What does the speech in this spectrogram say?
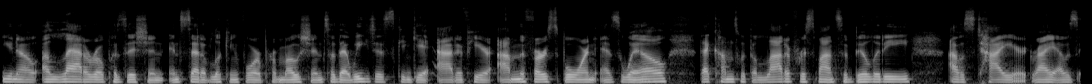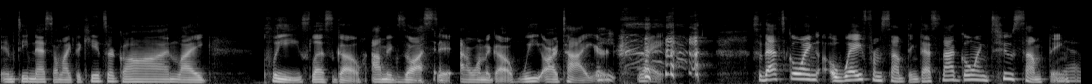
you know, a lateral position instead of looking for a promotion so that we just can get out of here. I'm the firstborn as well. That comes with a lot of responsibility. I was tired, right? I was empty nest. I'm like, the kids are gone. Like, please, let's go. I'm exhausted. I want to go. We are tired. Right. so that's going away from something. That's not going to something, yeah.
